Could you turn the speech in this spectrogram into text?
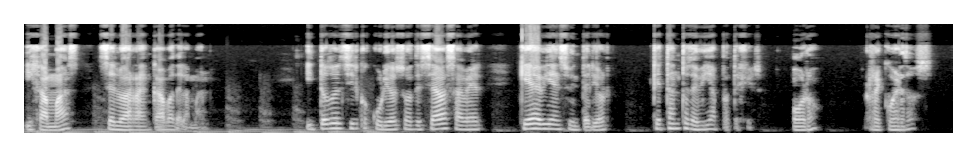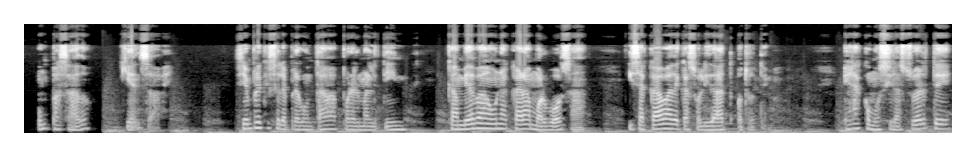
y jamás se lo arrancaba de la mano. Y todo el circo curioso deseaba saber qué había en su interior ¿Qué tanto debía proteger? ¿Oro? ¿Recuerdos? ¿Un pasado? ¿Quién sabe? Siempre que se le preguntaba por el maletín, cambiaba una cara morbosa y sacaba de casualidad otro tema. Era como si la suerte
